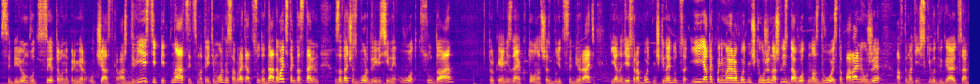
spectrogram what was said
соберем вот с этого, например, участка. Аж 215, смотрите, можно собрать отсюда. Да, давайте тогда ставим задачу сбор древесины вот сюда. Только я не знаю, кто у нас сейчас будет собирать. Я надеюсь, работнички найдутся. И я так понимаю, работнички уже нашлись. Да, вот у нас двое с топорами уже автоматически выдвигаются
